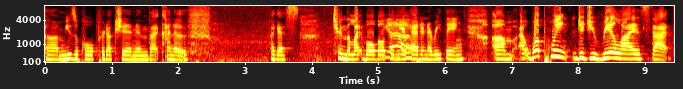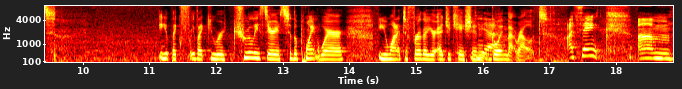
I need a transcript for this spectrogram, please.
uh, musical production and that kind of i guess turned the light bulb up yeah. in your head and everything um, at what point did you realize that like like you were truly serious to the point where you wanted to further your education yeah. going that route? I think um,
